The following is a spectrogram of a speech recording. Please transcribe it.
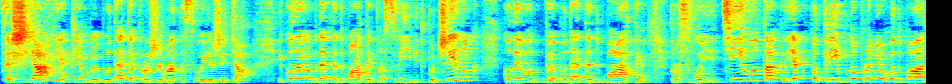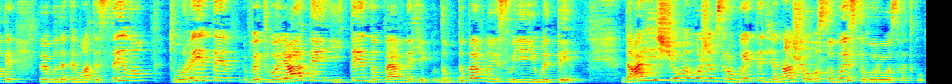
Це шлях, яким ви будете проживати своє життя. І коли ви будете дбати про свій відпочинок, коли ви- будете дбати про своє тіло, так як потрібно про нього дбати, ви будете мати силу творити, витворяти і йти до, певних, до, до певної своєї мети. Далі, що ми можемо зробити для нашого особистого розвитку?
